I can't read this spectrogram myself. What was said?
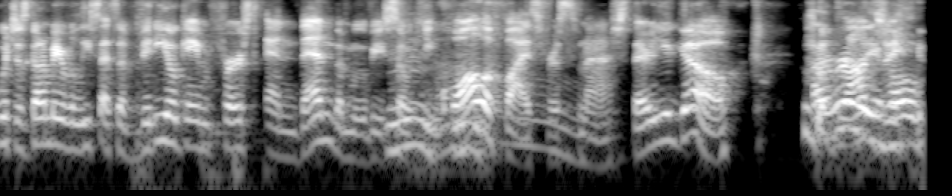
which is going to be released as a video game first and then the movie. So he Mm. qualifies for Smash. There you go. I really LeBron hope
